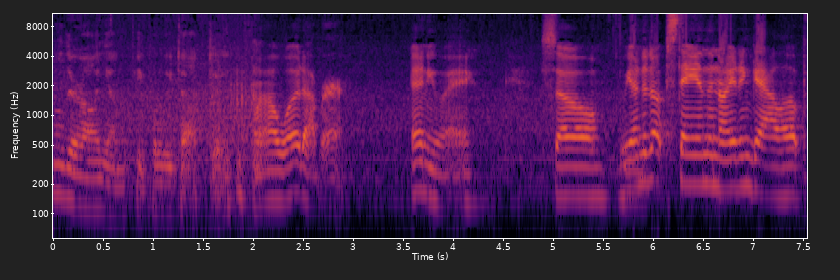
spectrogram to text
Well, they're all young people we talked to. Well, whatever. Anyway, so we ended up staying the night in Gallup.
